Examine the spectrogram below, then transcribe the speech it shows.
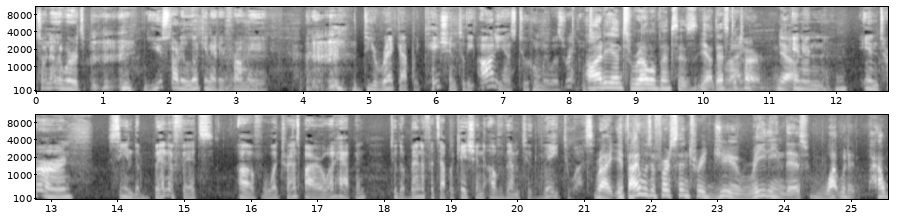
So, in other words, you started looking at it from a direct application to the audience to whom it was written. To. Audience relevance is yeah, that's the term. Yeah, and in Mm-hmm. in turn, seeing the benefits of what transpired, what happened, to the benefits application of them to they to us. right. If I was a first century Jew reading this, what would it how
